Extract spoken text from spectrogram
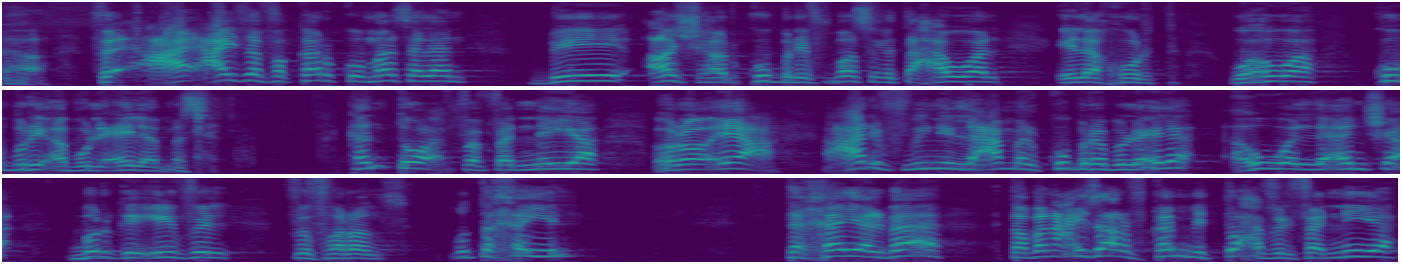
آه. عايز أفكركم مثلا بأشهر كوبري في مصر تحول إلى خرده وهو كوبري أبو العلا مثلا. كان تحفة فنية رائعة. عارف مين اللي عمل كوبري أبو العلا هو اللي أنشأ برج إيفل في فرنسا. متخيل؟ تخيل بقى. طب أنا عايز أعرف كم التحف الفنية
